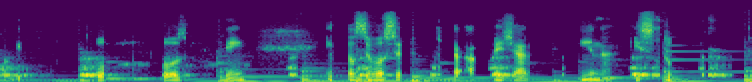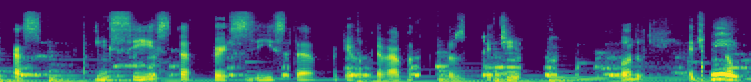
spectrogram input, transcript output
alguém, de alguém. Então, se você almejar a medicina, estude insista, persista, porque você vai alcançar seus objetivos. Quando é Amigo,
